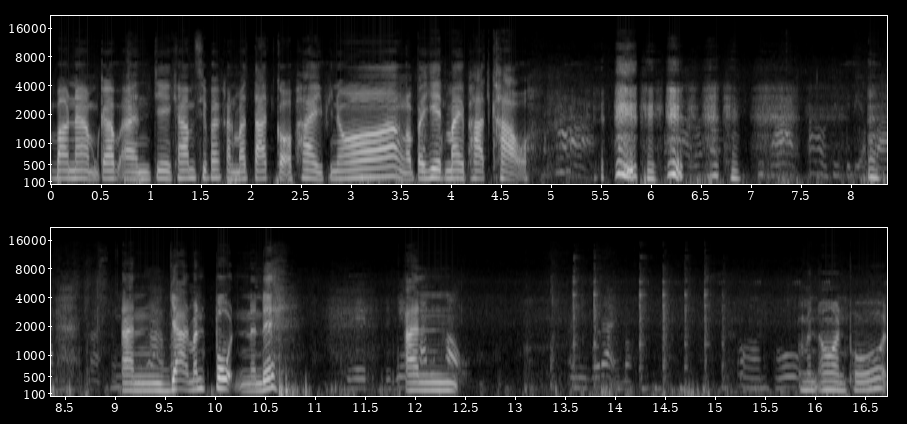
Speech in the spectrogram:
สบ่าน้ำกับอันเจข้ามสิพากันมาตัดเกาะไผ่พี่น้องเอาไปเฮ็ดไม้พาดเข่าอันญาติมันป่นนั่นเด้ อัน มันอ่อนโพด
